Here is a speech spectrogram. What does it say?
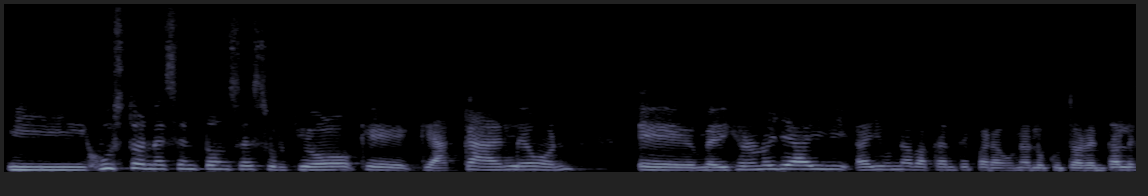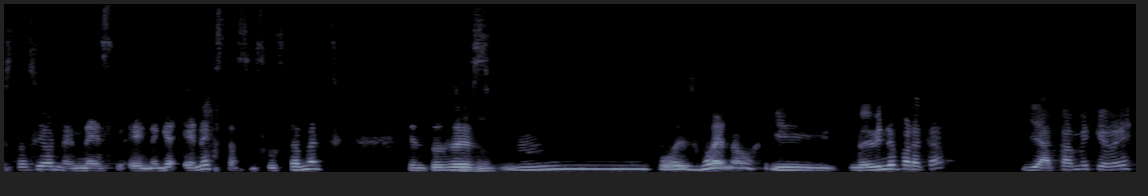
Y justo en ese entonces surgió que, que acá en León eh, me dijeron, oye, hay, hay una vacante para una locutora en tal estación, en, en, en Éxtasis, justamente. entonces, mm, pues bueno, y me vine para acá y acá me quedé.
